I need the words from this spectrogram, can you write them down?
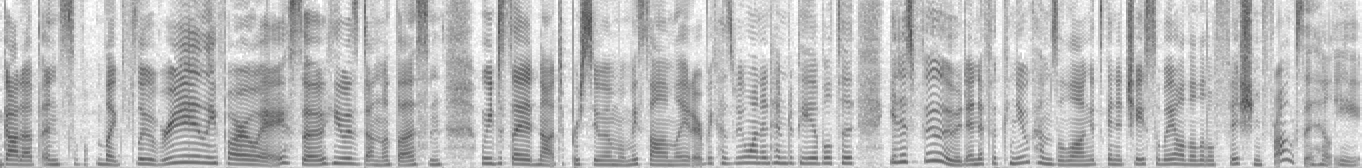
got up and like flew really far away. So he was done with us, and we decided not to pursue him when we saw him later because we wanted him to be able to get his food. And if a canoe comes along, it's going to chase away all the little fish and frogs that he'll eat.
